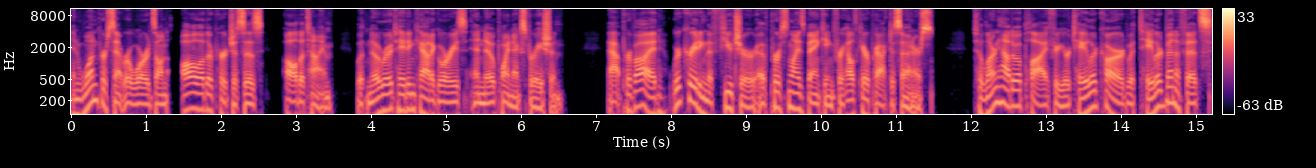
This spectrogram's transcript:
and 1% rewards on all other purchases all the time, with no rotating categories and no point expiration. At Provide, we're creating the future of personalized banking for healthcare practice owners. To learn how to apply for your tailored card with tailored benefits,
